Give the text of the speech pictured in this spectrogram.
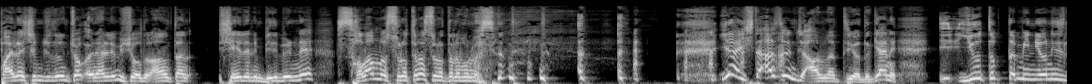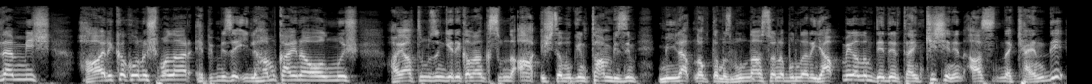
paylaşımcılığın çok önemli bir şey olduğunu anlatan şeylerin birbirine salamla suratına suratına vurması. ya işte az önce anlatıyorduk. Yani e, YouTube'da milyon izlenmiş, harika konuşmalar, hepimize ilham kaynağı olmuş. Hayatımızın geri kalan kısmında ah işte bugün tam bizim milat noktamız. Bundan sonra bunları yapmayalım dedirten kişinin aslında kendi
